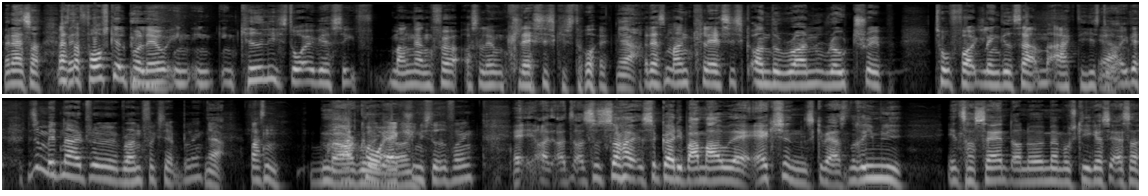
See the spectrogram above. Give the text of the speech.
men altså... Altså, men, der er forskel på at lave en, en, en kedelig historie, vi har set mange gange før, og så lave en klassisk historie. Ja. Og der er så mange klassisk on the run road trip, to folk lænket sammen-agtige historie. Ja. Ikke? Det, er ligesom Midnight øh, Run for eksempel. Ikke? Ja. Bare sådan hardcore action i stedet for. Ikke? Ja, og, og, og så, så, så gør de bare meget ud af, at action skal være sådan rimelig interessant, og noget man måske ikke har set. Altså,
